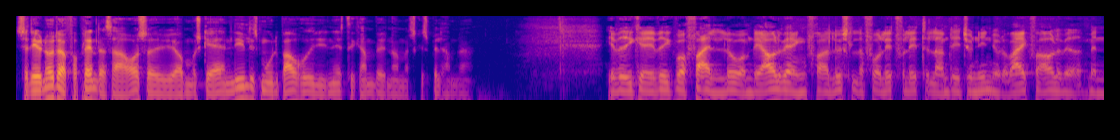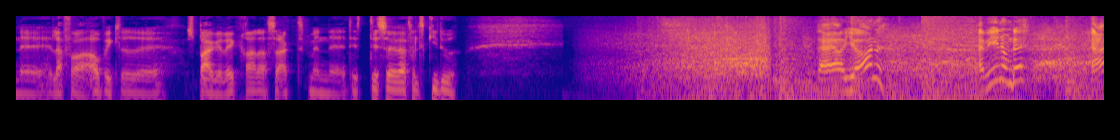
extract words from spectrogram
så det er jo noget, der forplanter sig også, og måske er en lille smule baghoved i de næste kampe, når man skal spille ham der. Jeg ved ikke, jeg ved ikke hvor fejlen lå, om det er afleveringen fra Løssel, der får lidt for lidt, eller om det er Juninho, der var ikke for afleveret, men, øh, eller for afviklet, øh, sparket væk, rettere sagt, men øh, det, det ser i hvert fald skidt ud. Der er hjørne. Er vi enige om det? Ja.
